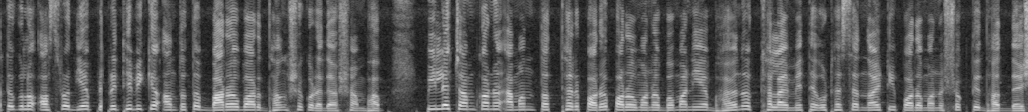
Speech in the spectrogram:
এতগুলো অস্ত্র দিয়ে পৃথিবীকে অন্তত বারো বার ধ্বংস করে দেওয়া সম্ভব। পিলে চমকানো এমন তথ্যের পরও পরমাণু বোমা নিয়ে ভয়ানক খেলায় মেতে উঠেছে নয়টি পরমাণু শক্তিধর দেশ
